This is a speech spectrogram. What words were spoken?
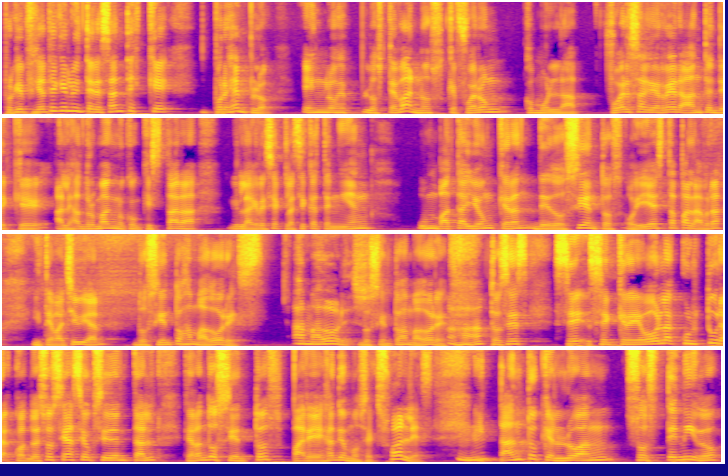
Porque fíjate que lo interesante es que, por ejemplo, en los, los tebanos, que fueron como la fuerza guerrera antes de que Alejandro Magno conquistara la Grecia clásica, tenían un batallón que eran de 200, oí esta palabra y te va a chiviar, 200 amadores. Amadores. 200 amadores. Entonces se, se, creó la cultura, cuando eso se hace occidental, que eran 200 parejas de homosexuales. Y tanto que lo han sostenido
